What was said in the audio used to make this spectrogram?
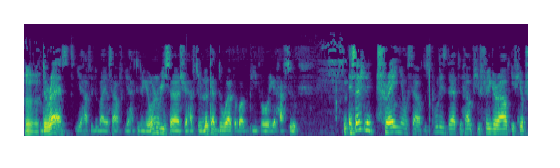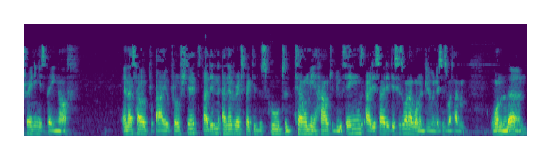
Hmm. The rest you have to do by yourself. You have to do your own research. You have to look at the work of other people. You have to essentially train yourself. The school is there to help you figure out if your training is paying off and that's how I approached it. I didn't, I never expected the school to tell me how to do things. I decided this is what I want to do and this is what I want to learn.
